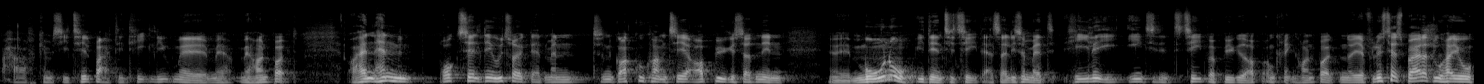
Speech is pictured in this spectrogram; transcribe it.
har kan man sige, tilbragt et helt liv med, med, med håndbold. Og han, han brugte selv det udtryk, at man sådan godt kunne komme til at opbygge sådan en, øh, mono-identitet, altså ligesom at hele ens identitet var bygget op omkring håndbolden. Og jeg får lyst til at spørge dig, du har jo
